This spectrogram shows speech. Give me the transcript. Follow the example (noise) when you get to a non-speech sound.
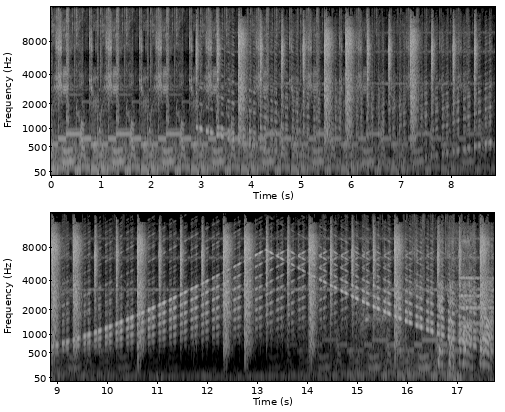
machine culture, machine culture, machine culture, machine culture, machine culture, machine culture, machine culture, machine culture, machine culture. Get the fuck up.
